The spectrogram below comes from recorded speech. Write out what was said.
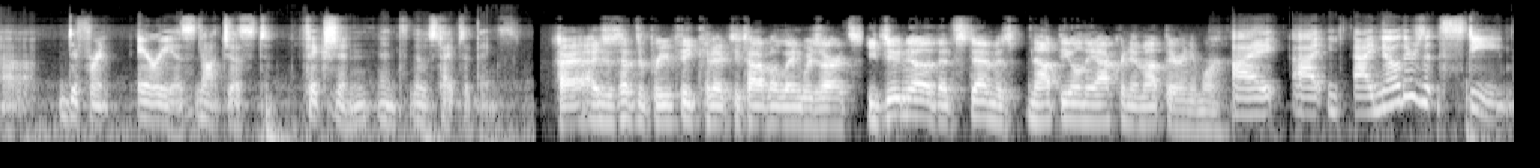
uh, different areas, not just fiction and those types of things. I just have to briefly connect you talk about language arts. You do know that STEM is not the only acronym out there anymore. I I I know there's STEAM,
